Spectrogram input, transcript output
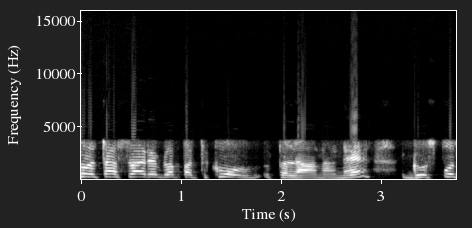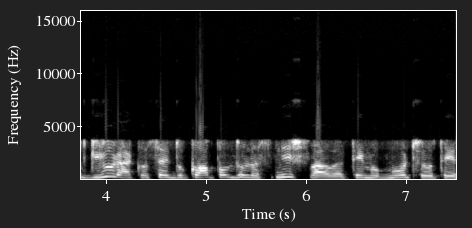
to, ta stvar je bila pa tako pelana. Ne? Gospod Gjura, ko se je dokopal do lasništva v tem območju, te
